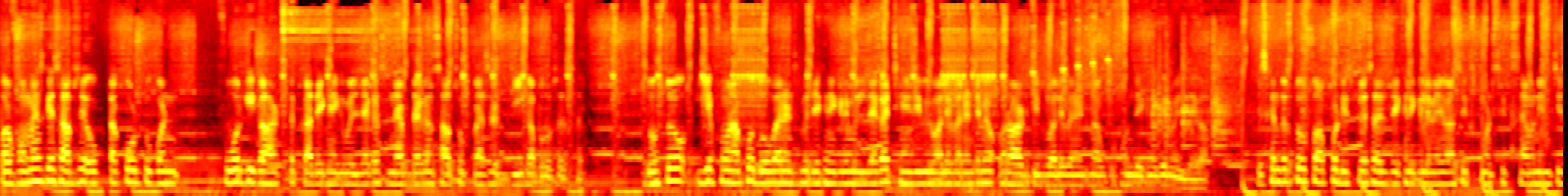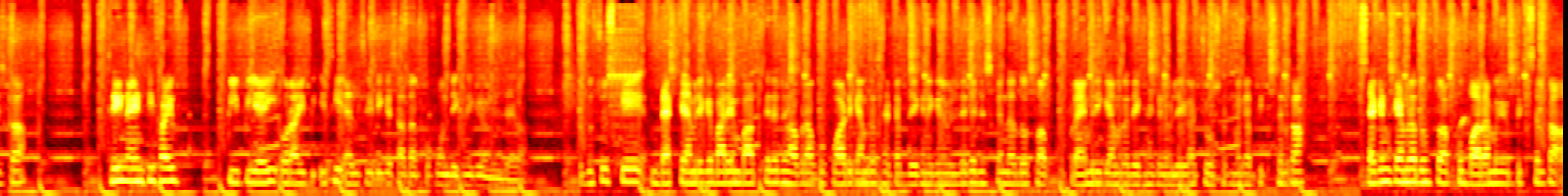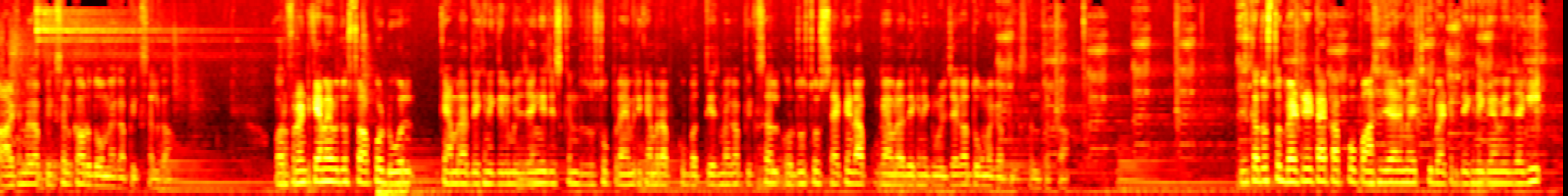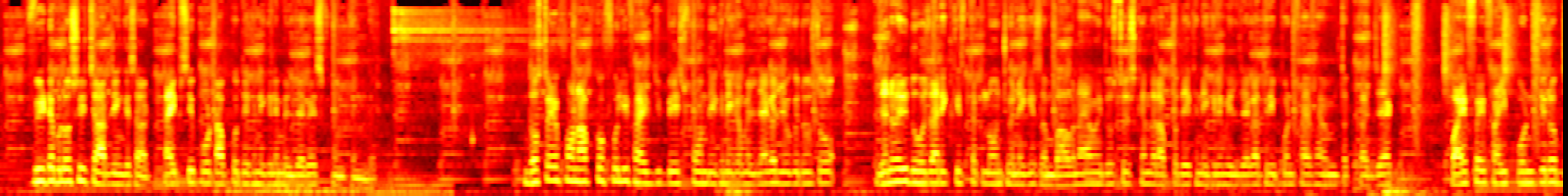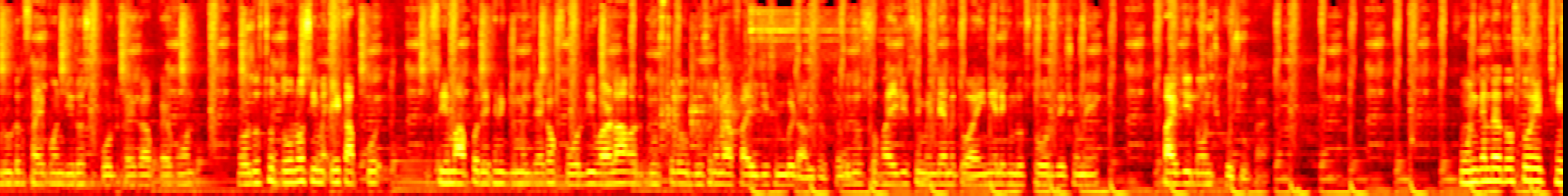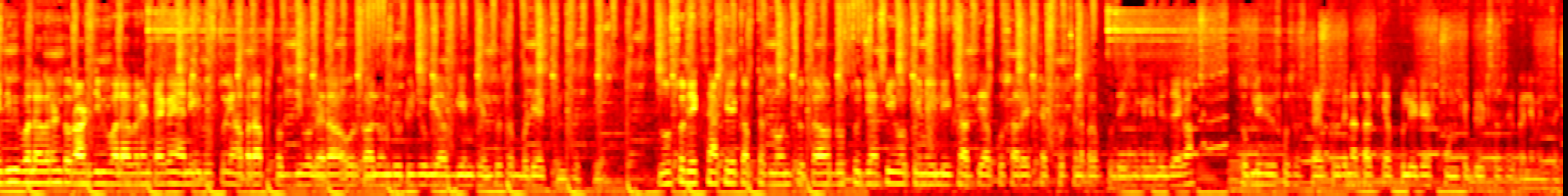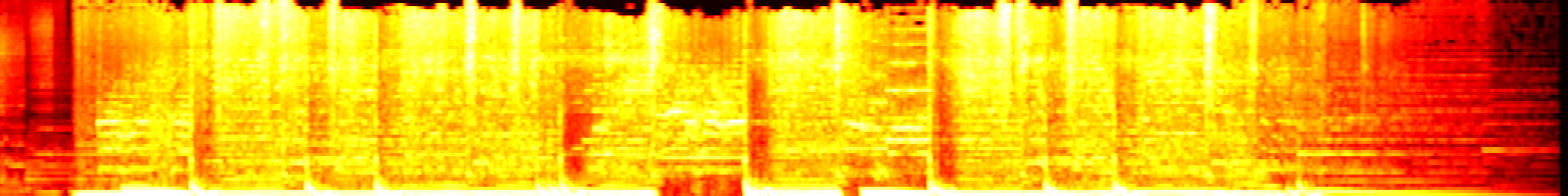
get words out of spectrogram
परफॉर्मेंस के हिसाब से octa core two point four की का तक का देखने को मिल जाएगा स्नैपड्रैगन सात सौ पैंसठ जी का प्रोसेसर दोस्तों, ये फ़ोन आपको दो वेरिएंट्स में देखने के लिए मिल जाएगा छः जी वाले वेरिएंट में और आठ जी वाले वेरिएंट में आपको फ़ोन देखने के लिए मिल जाएगा। इसके अंदर दोस्तों, आपको डिस्प्ले साइज़ देखने के लिए मिलेगा six point six seven inch का three ninety five P P I और आई इसी एल सी डी के साथ आपको फ़ोन देखने के लिए मिल जाएगा। तो दोस्तों, इसके बैक कैमरे के बारे में बात करें तो यहाँ पर आपको क्वाड कैमरा सेटअप देखने के लिए मिल जाएगा, जिसके अंदर दोस्तों आपको प्राइमरी कैमरा देखने के लिए मिलेगा, चौंसठ मेगा पिक्सल का। सेकंड कैमरा दोस्तों आपको बारह मेगा पिक्सल का, आठ मेगा पिक्सल का और दो मेगा पिक्सल का। और फ्रंट कैमरे में दोस्तों आपको डुअल कैमरा देखने के लिए मिल जाएँगे, जिसके अंदर दोस्तों प्राइमरी कैमरा आपको बत्तीस मेगापिक्सल और दोस्तों सेकंड आपको कैमरा देखने को मिल जाएगा दो मेगापिक्सल तक का। इसका दोस्तों बैटरी टाइप आपको पाँच हज़ार की बैटरी देखने के लिए मिल जाएगी। वी चार्जिंग के साथ टाइप सी पोर्ट आपको देखने के लिए मिल जाएगा इस फ़ोन के अंदर। दोस्तों, ये फ़ोन आपको fully five G based phone देखने का मिल जाएगा, जो कि दोस्तों जनवरी 2021 तक लॉन्च होने की संभावना है। वहीं दोस्तों, इसके अंदर आपको देखने के लिए मिल जाएगा 3.5 पॉइंट mm तक का जैक वाईफाई 5.0 ब्लूटूथ 5.0 सपोर्ट करेगा आपका फ़ोन और दोस्तों, दोनों सिम एक आपको सिम आपको देखने को मिल जाएगा फोर वाला, और दोस्तों दूसरे में आप फाइव सिम भी डाल सकते हो। अभी दोस्तों फाइव सिम इंडिया में तो आई नहीं है, लेकिन दोस्तों, और देशों में फाइव लॉन्च हो चुका है। फ़ोन के अंदर दोस्तों एक छः जी वाला वेरेंट और आठ जी वाला वेरेंट आएगा। यानी कि दोस्तों यहाँ पर आप पबजी वगैरह और कॉल ऑन ड्यूटी जो भी आप गेम खेलते हो, सब बढ़िया खेल सकते हो। दोस्तों देखते हैं आखिर कब तक लॉन्च होता है। और दोस्तों जैसे ही और कोई नई लीक्स आती है, आपको सारा स्टेक चैनल पर आपको देखने के लिए मिल जाएगा। तो प्लीज़ इसको सब्सक्राइब कर देना ताकि आपको लेटेस्ट फ़ोन के अपडेट सबसे पहले मिल सके।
